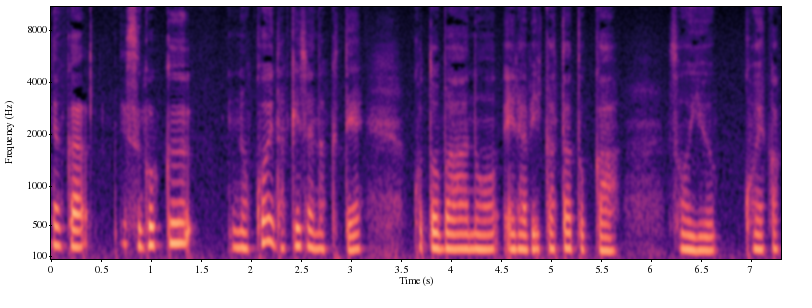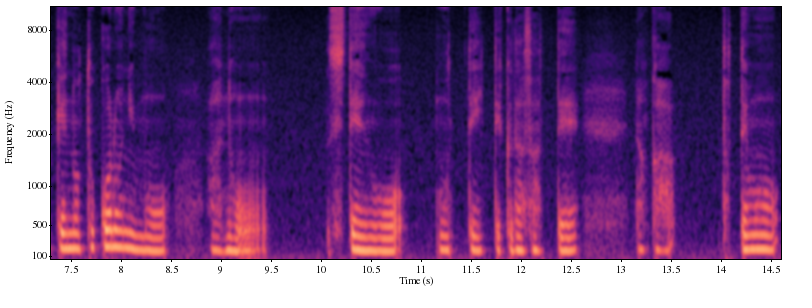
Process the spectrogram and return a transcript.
なんかすごくの声だけじゃなくて言葉の選び方とかそういう声かけのところにもあの視点を持っていってくださってなんかっても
